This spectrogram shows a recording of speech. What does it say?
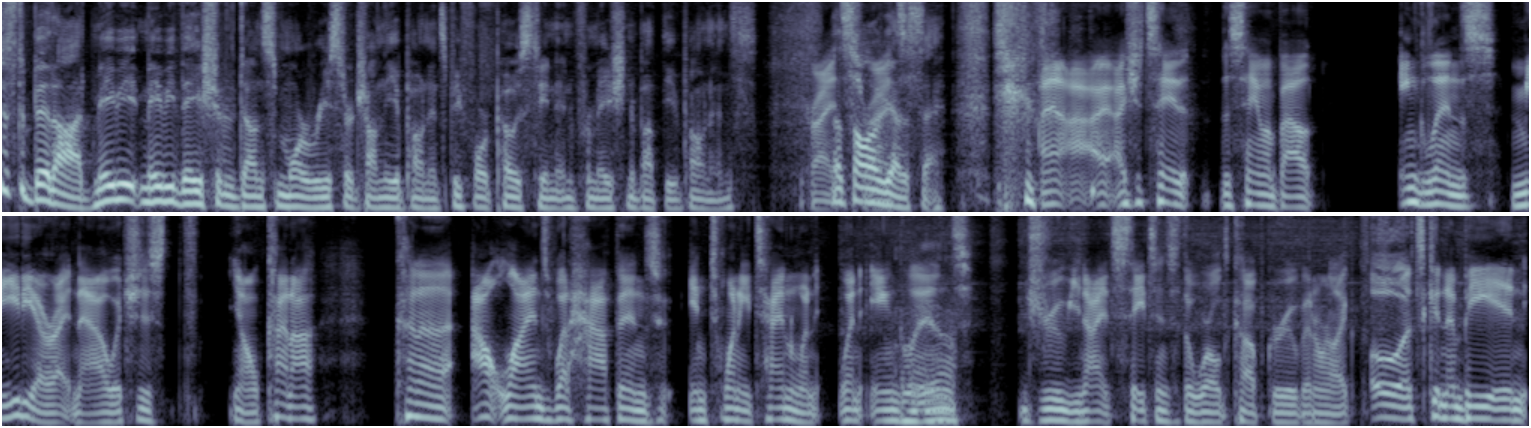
just a bit odd. Maybe maybe they should have done some more research on the opponents before posting information about the opponents. Right. That's all right. I got to say. I, I, should say the same about England's media right now, which is you know kind of kind of outlines what happened in 2010 when when oh, England drew United States into the World Cup group, and we're like, oh, it's gonna be an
